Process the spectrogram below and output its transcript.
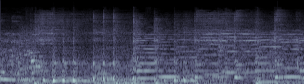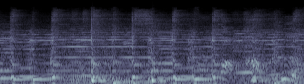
เอาลืมว่าก็เข้าเครื่อง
